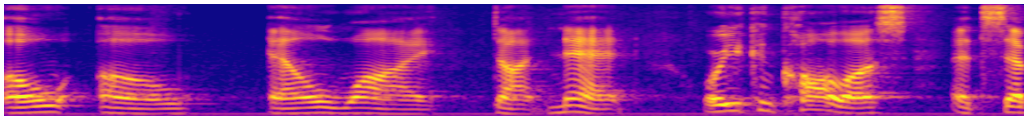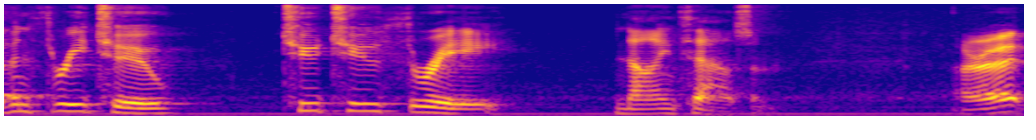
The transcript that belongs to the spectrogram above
O O ly.net, or you can call us at 732 223 9000. All right,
